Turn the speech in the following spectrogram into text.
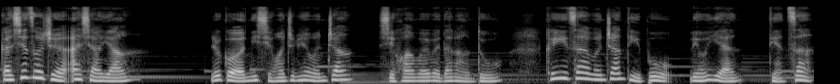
感谢作者艾小羊。如果你喜欢这篇文章，喜欢伟伟的朗读，可以在文章底部留言点赞。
